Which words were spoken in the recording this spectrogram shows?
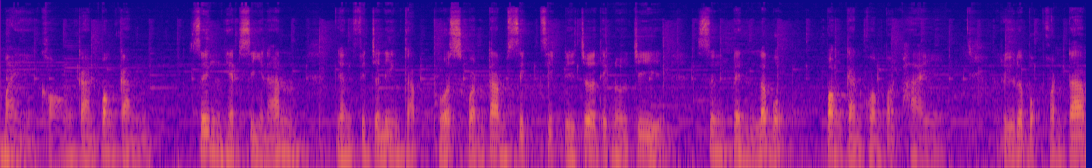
ใหม่ของการป้องกัน ซึ่ง HC นั้นยังฟิชเจอริงกับ Post Quantum Signature Technology ซึ่งเป็นระบบป้องกันความปลอดภัย หรือระบบควอนตัม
